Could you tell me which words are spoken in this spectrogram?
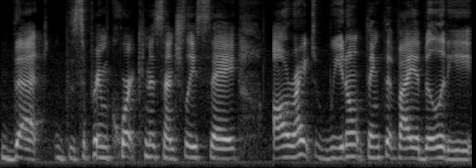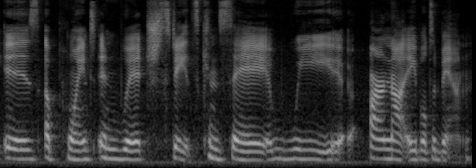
that the Supreme Court can essentially say, all right, we don't think that viability is a point in which states can say we are not able to ban.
